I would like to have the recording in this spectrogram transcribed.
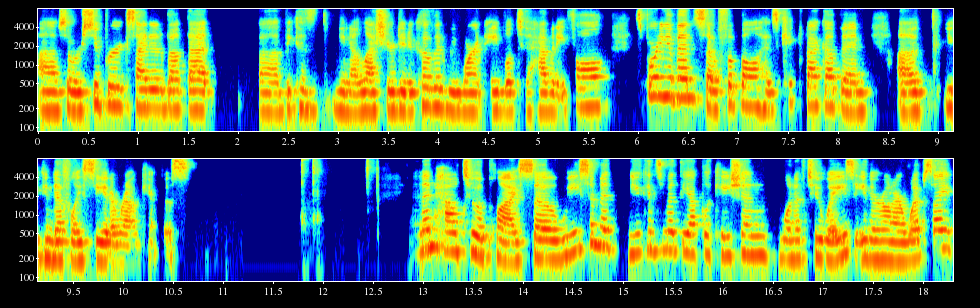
Uh, so we're super excited about that. Uh, because you know last year due to COVID we weren't able to have any fall sporting events, so football has kicked back up, and uh, you can definitely see it around campus. And then how to apply. So we submit, you can submit the application one of two ways, either on our website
